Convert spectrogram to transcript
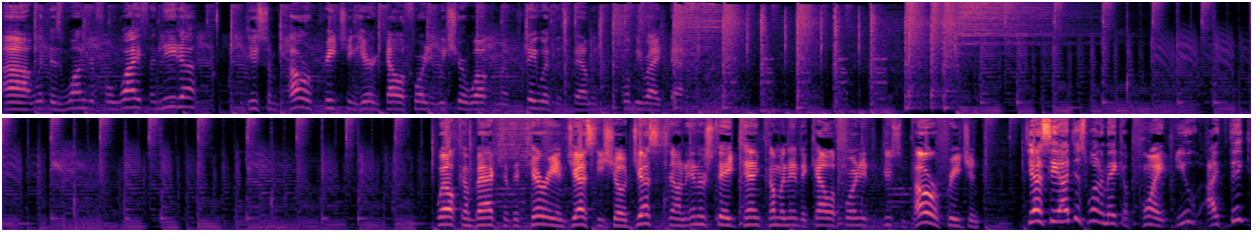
uh, with his wonderful wife, Anita, to do some power preaching here in California. We sure welcome him. Stay with us, family. We'll be right back. Welcome back to the Terry and Jesse Show. Jesse's on Interstate 10 coming into California to do some power preaching. Jesse, I just want to make a point. You, I think,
